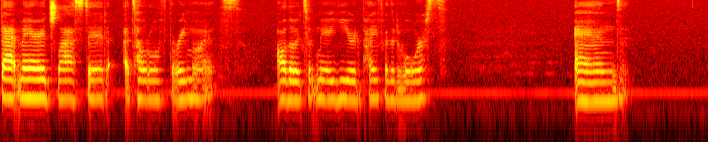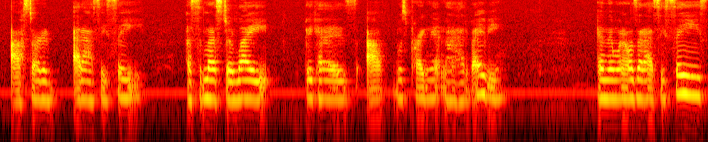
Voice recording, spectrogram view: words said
That marriage lasted a total of three months, although it took me a year to pay for the divorce. And I started at ICC a semester late because I was pregnant and I had a baby. And then when I was at ICC,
